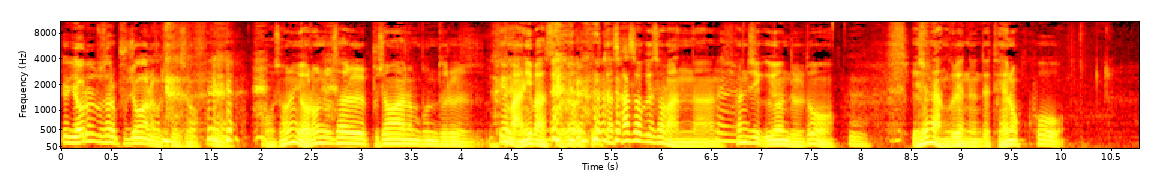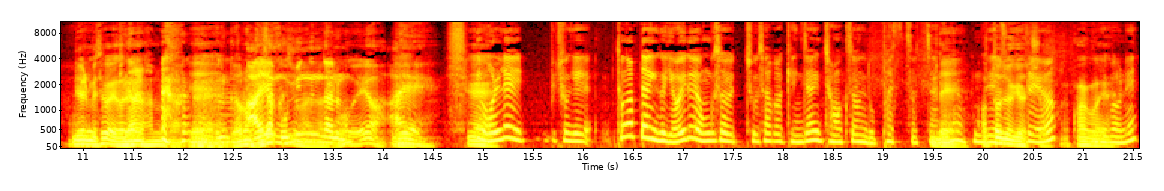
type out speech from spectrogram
그러니까 여론조사를 부정하는 거죠. 계속. 예. 어, 저는 여론조사를 부정하는 분들을 꽤 많이 봤어요. 일단 사석에서 만난 현직 의원들도 예전에 안 그랬는데 대놓고 리얼미터가 왜 비난을 그래요? 합니다. 예, 여론 아예 못 믿는다는 말라고. 거예요. 아예. 예. 원래 저기 통합당이 그 여의도 연구소 조사가 굉장히 정확성이 높았었잖아요. 네. 압도적이었죠. 과거에. 이번에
